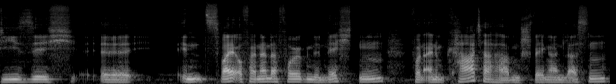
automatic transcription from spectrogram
die sich äh, in zwei aufeinanderfolgenden Nächten von einem Kater haben schwängern lassen,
